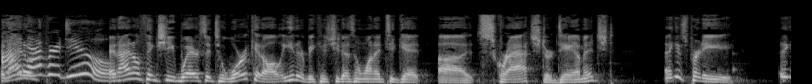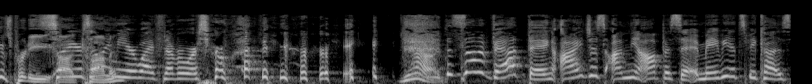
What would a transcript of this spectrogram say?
And I don't- never do. And I don't think she wears it to work at all either because she doesn't want it to get uh, scratched or damaged. I think it's pretty. I think it's pretty. So uh, you're common. telling me your wife never wears her wedding ring? Yeah. It's not a bad thing. I just I'm the opposite. And maybe it's because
